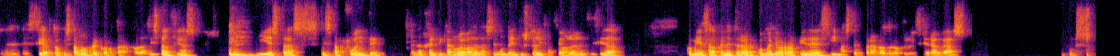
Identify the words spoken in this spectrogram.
eh, es cierto que estamos recortando las distancias y esta fuente energética nueva de la segunda industrialización, la electricidad, comienza a penetrar con mayor rapidez y más temprano de lo que lo hiciera el gas pues,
